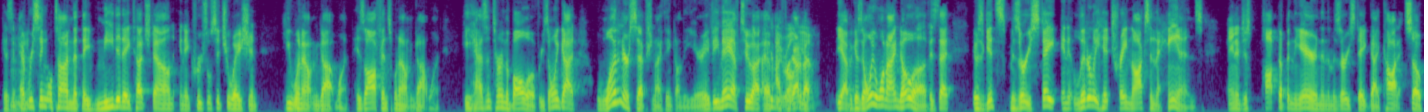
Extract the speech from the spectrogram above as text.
because Mhm. every single time that they've needed a touchdown in a crucial situation, he went out and got one. His offense went out and got one. He hasn't turned the ball over. He's only got one interception, I think, on the year. If he may have two, I, I I, wrong, forgot about. yeah. It. Yeah, because the only one I know of is that it was against Missouri State, and it literally hit Trey Knox in the hands, and it just popped up in the air, and then the Missouri State guy caught it. So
